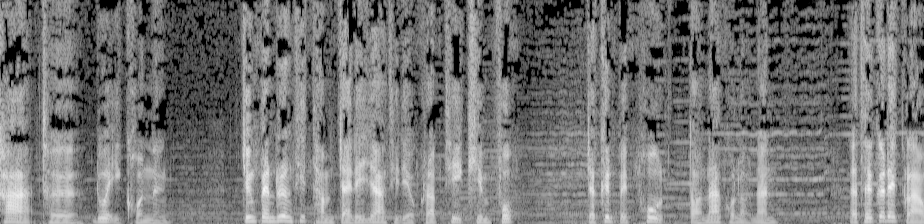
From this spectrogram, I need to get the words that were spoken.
ฆ่าเธอด้วยอีกคนหนึ่ง จึงเป็นเรื่องที่ทำใจได้ยากทีเดียวครับที่คิมฟุก จะขึ้นไปพูดต่อหน้าคนเหล่านั้นแต่เธอก็ได้กล่าว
